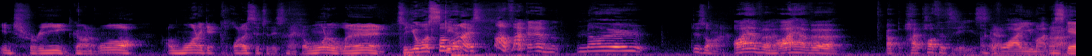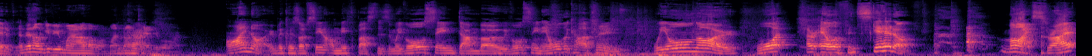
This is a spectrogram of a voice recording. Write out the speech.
intrigued. Going, oh, I want to get closer to this snake. I want to learn. So you're But scared. mice, oh fuck, I have no desire. I have a I have a, a hypothesis Okay. of why you might be Alright. scared of this. And then I'll give you my other one, my non-tangible one. I know because I've seen it on MythBusters and we've all seen Dumbo, we've all seen all the cartoons. We all know what are elephants scared of. Mice, right?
